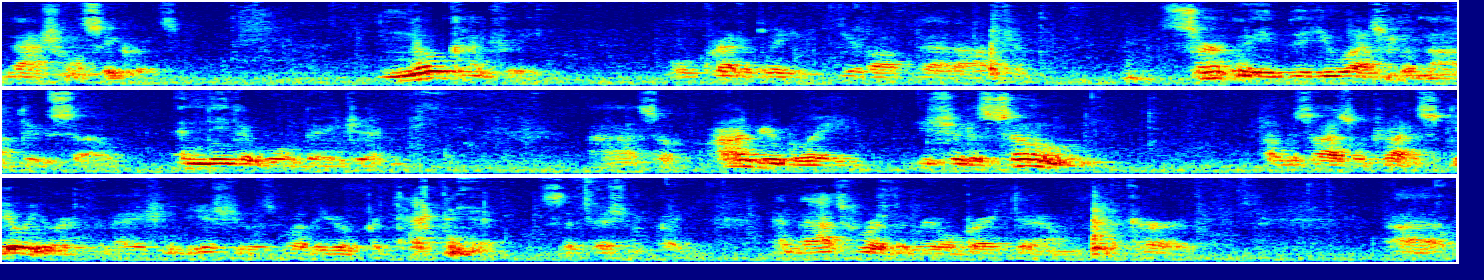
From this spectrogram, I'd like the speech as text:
national secrets. No country will credibly give up that option. Certainly the U.S. would not do so, and neither will Beijing. Uh, so arguably, you should assume other sides will try to steal your information. The issue is whether you're protecting it sufficiently. And that's where the real breakdown occurred. Uh,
